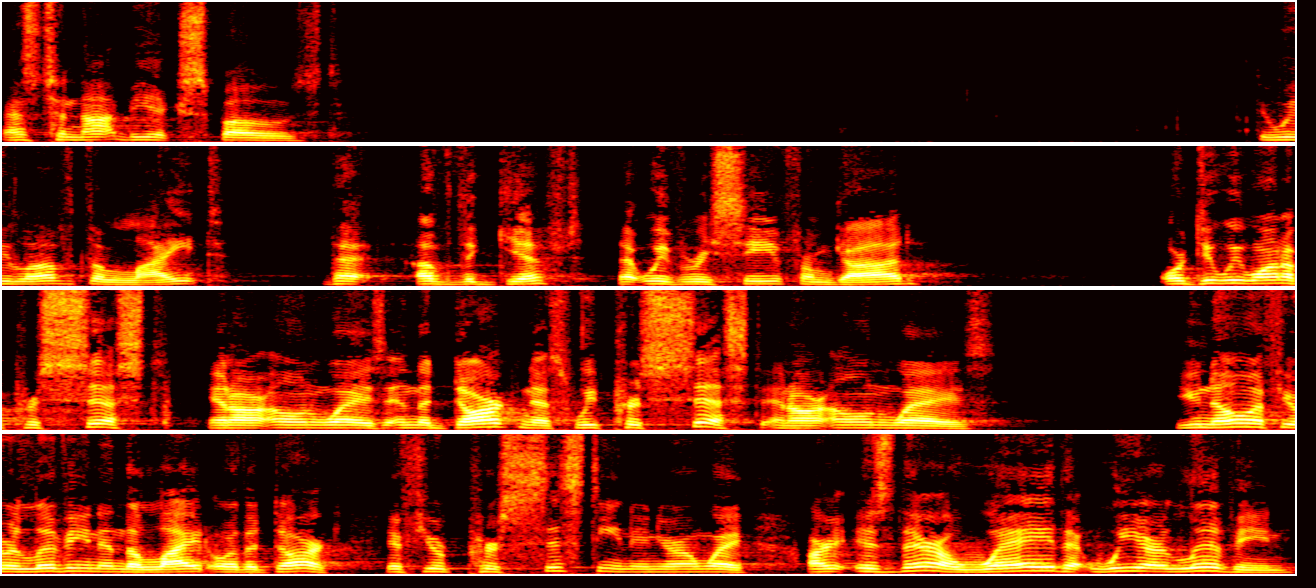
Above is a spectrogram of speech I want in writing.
as to not be exposed. Do we love the light that, of the gift that we've received from God? Or do we want to persist in our own ways? In the darkness, we persist in our own ways. You know if you're living in the light or the dark if you're persisting in your own way? Are, is there a way that we are living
